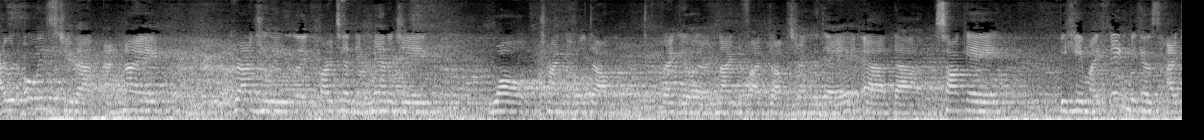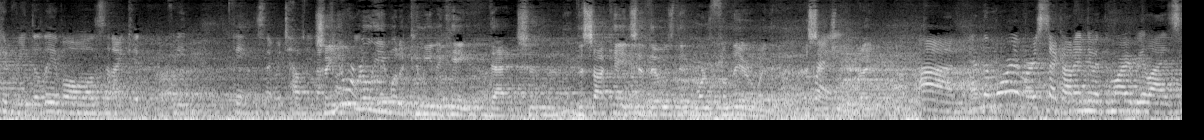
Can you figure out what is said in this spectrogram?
I would always do that at night, gradually like bartending, managing while trying to hold down regular nine to five jobs during the day. And um, sake became my thing because I could read the labels and I could read things that would tell me. About So you were really able to communicate that to the sake to those that weren't familiar with it, essentially, right? Um, and the more immersed I got into it, the more I realized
